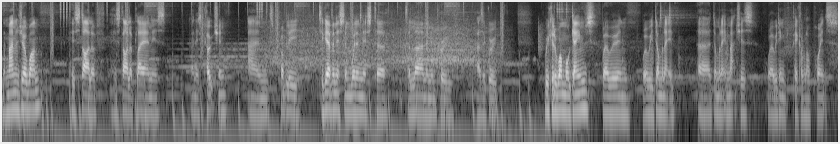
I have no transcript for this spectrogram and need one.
The manager won, his style of his style of play and his and his coaching, and probably togetherness and willingness to to learn and improve as a group. We could have won more games where we were in where we dominated uh, dominated matches where we didn't pick up enough points.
